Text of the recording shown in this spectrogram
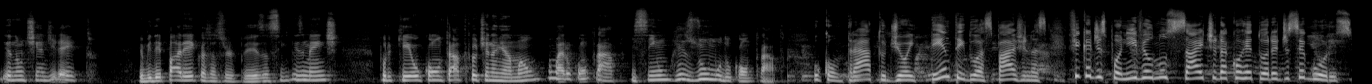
eu não tinha direito. Eu me deparei com essa surpresa simplesmente porque o contrato que eu tinha na minha mão não era o contrato, e sim um resumo do contrato. O contrato, de 82 páginas, fica disponível no site da corretora de seguros.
